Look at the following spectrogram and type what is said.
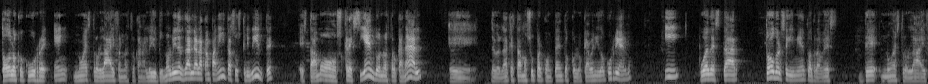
todo lo que ocurre en nuestro live, en nuestro canal de YouTube. No olvides darle a la campanita, suscribirte. Estamos creciendo en nuestro canal. Eh, de verdad que estamos súper contentos con lo que ha venido ocurriendo. Y puedes dar todo el seguimiento a través de nuestro live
